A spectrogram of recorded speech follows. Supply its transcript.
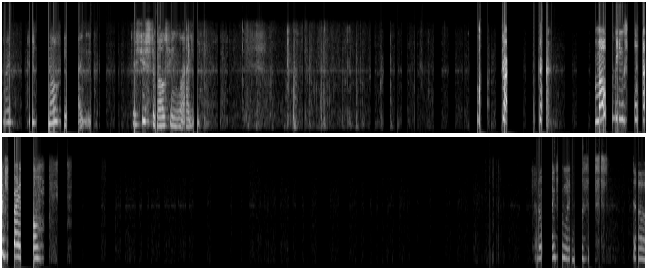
Why is the mouse being laggy? It's just the mouse being laggy. mouse being so laggy right now. I don't like when it does this stuff.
